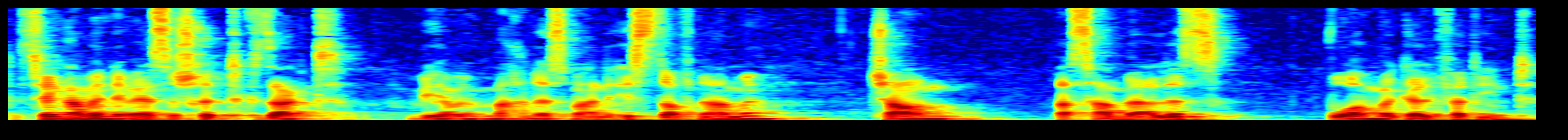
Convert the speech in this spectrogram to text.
Deswegen haben wir in dem ersten Schritt gesagt, wir machen erstmal eine Ist-Aufnahme, schauen, was haben wir alles, wo haben wir Geld verdient,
